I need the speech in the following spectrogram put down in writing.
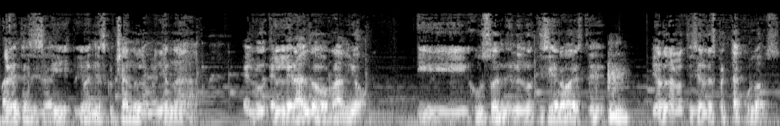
paréntesis ahí, yo venía escuchando en la mañana el, el Heraldo Radio y justo en, el noticiero este dieron la noticia de espectáculos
